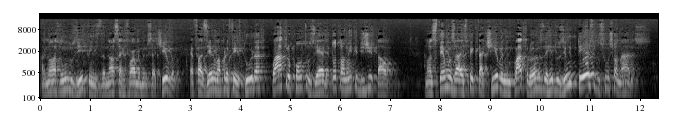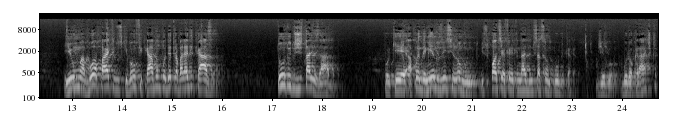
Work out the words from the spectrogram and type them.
a nós, um dos itens da nossa reforma administrativa é fazer uma prefeitura 4.0, totalmente digital. Nós temos a expectativa, em quatro anos, de reduzir um terço dos funcionários. E uma boa parte dos que vão ficar vão poder trabalhar de casa. Tudo digitalizado porque a pandemia nos ensinou muito. Isso pode ser feito na administração pública, digo, burocrática,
